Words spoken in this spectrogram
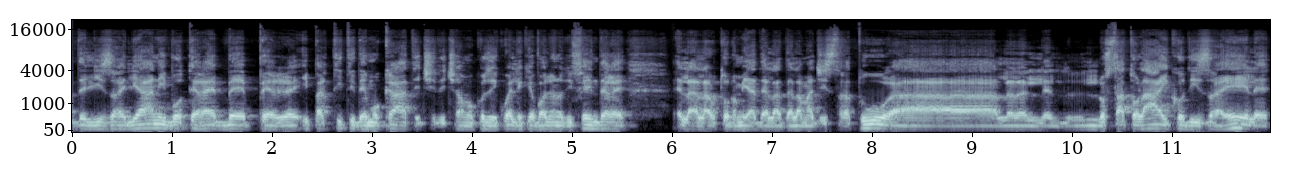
degli israeliani voterebbe per i partiti democratici, diciamo così, quelli che vogliono difendere la, l'autonomia della, della magistratura, l, l, lo Stato laico di Israele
